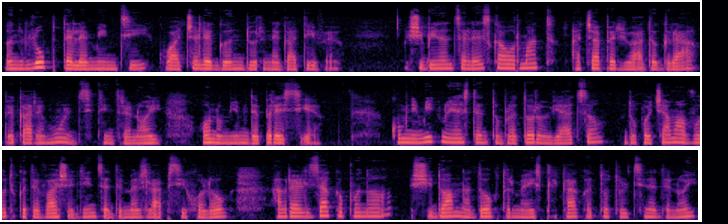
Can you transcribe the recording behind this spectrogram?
în luptele minții cu acele gânduri negative. Și bineînțeles că a urmat acea perioadă grea pe care mulți dintre noi o numim depresie. Cum nimic nu este întâmplător în viață, după ce am avut câteva ședințe de mers la psiholog, am realizat că până și doamna doctor mi-a explicat că totul ține de noi,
